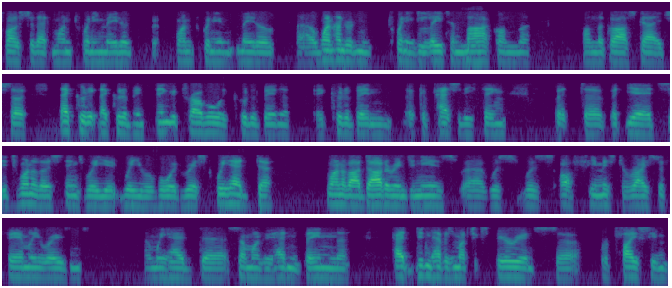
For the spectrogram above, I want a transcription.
close to that 120 meter, 120 meter, uh, 120 liter mark on the on the glass gauge. So that could that could have been finger trouble. It could have been a it could have been a capacity thing. But uh, but yeah, it's it's one of those things where you where you avoid risk. We had uh, one of our data engineers uh, was was off. He missed a race for family reasons, and we had uh, someone who hadn't been uh, had didn't have as much experience uh, replace him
